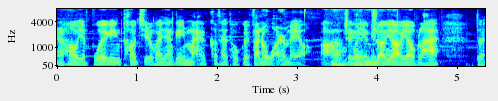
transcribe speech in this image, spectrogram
然后也不会给你掏几十块钱给你买个可赛头盔，反正我是没有啊啊，这个也知道要要不来。对，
